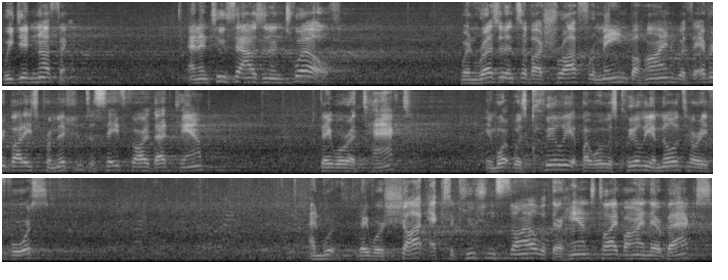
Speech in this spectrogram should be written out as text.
We did nothing. And in 2012, when residents of Ashraf remained behind with everybody's permission to safeguard that camp, they were attacked in what was clearly, by what was clearly a military force, and were, they were shot execution style with their hands tied behind their backs,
